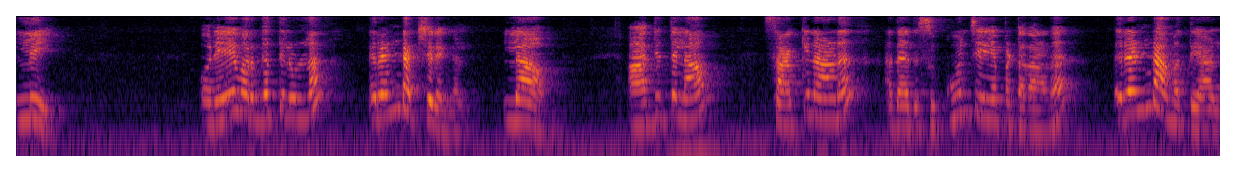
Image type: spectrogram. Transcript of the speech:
ലി. ഒരേ വർഗത്തിലുള്ള രണ്ടക്ഷരങ്ങൾ. ലാം. ആദ്യത്തെ ലാം സാക്കിനാണ്. അതായത് സുക്കൂൻ ചെയ്യപ്പെട്ടതാണ്. രണ്ടാമത്തെ ആൾ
